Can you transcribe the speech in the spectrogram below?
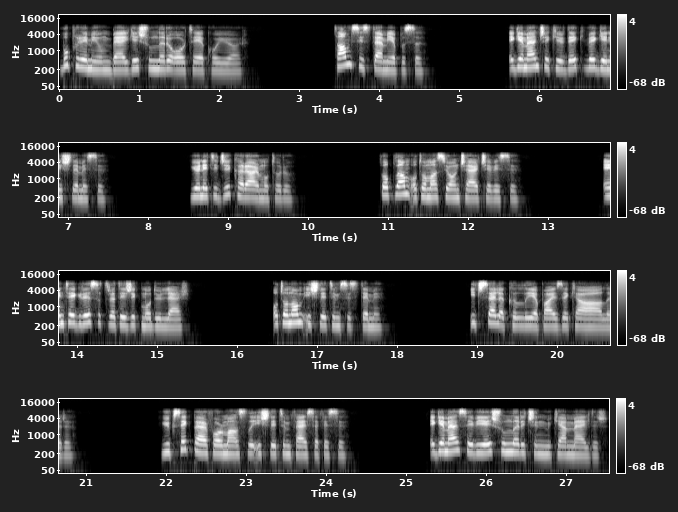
Bu premium belge şunları ortaya koyuyor. Tam sistem yapısı. Egemen çekirdek ve genişlemesi. Yönetici karar motoru. Toplam otomasyon çerçevesi. Entegre stratejik modüller. Otonom işletim sistemi. İçsel akıllı yapay zeka ağları. Yüksek performanslı işletim felsefesi. Egemen seviye şunlar için mükemmeldir.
